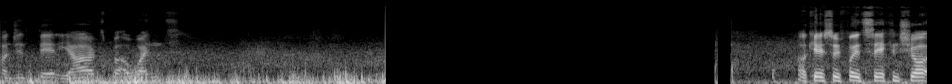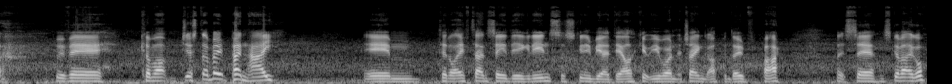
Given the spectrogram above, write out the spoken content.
130 yards bit of wind. Okay so we've played second shot. We've uh, come up just about pin high um, to the left hand side of the green so it's going to be a delicate we want to try and get up and down for par. Let's uh, let's give it a go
